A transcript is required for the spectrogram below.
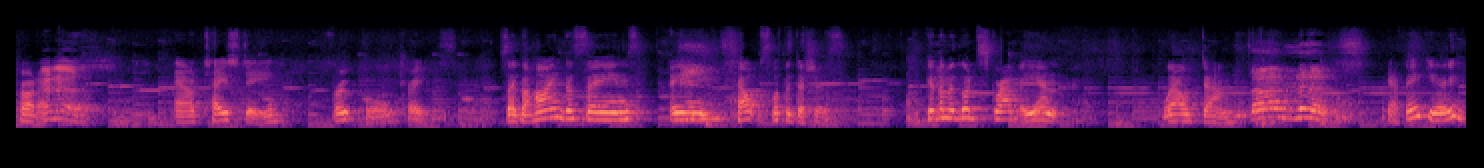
product. It is. our tasty fruit ball treats. So behind the scenes, Ian helps with the dishes. Give them a good scrub, Ian. Well done. Done minutes. Yeah, thank you.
